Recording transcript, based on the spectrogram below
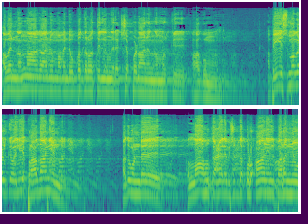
അവൻ നന്നാകാനും അവന്റെ ഉപദ്രവത്തിൽ നിന്ന് രക്ഷപ്പെടാനും നമ്മൾക്ക് ആകും. അപ്പൊ ഈ ഇസ്മുകൾക്ക് വലിയ പ്രാധാന്യമുണ്ട്. അതുകൊണ്ട് അള്ളാഹു താല വിശുദ്ധ ഖുർആാനിൽ പറഞ്ഞു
